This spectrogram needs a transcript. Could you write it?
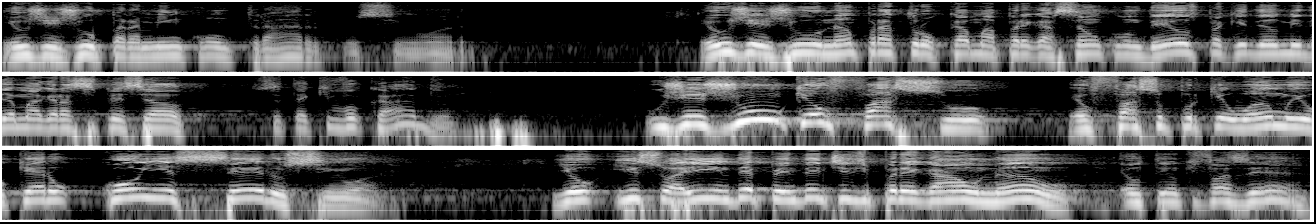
Eu jejuo para me encontrar com o Senhor. Eu jejuo não para trocar uma pregação com Deus, para que Deus me dê uma graça especial. Você está equivocado. O jejum que eu faço, eu faço porque eu amo e eu quero conhecer o Senhor. E eu, isso aí, independente de pregar ou não, eu tenho que fazer.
